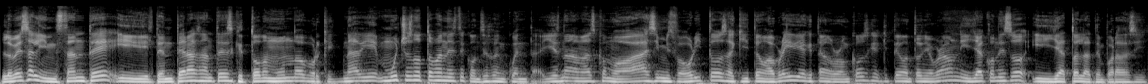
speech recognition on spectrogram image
lo ves al instante y te enteras antes que todo el mundo, porque nadie, muchos no toman este consejo en cuenta. Y es nada más como, ah, sí, mis favoritos, aquí tengo a Brady, aquí tengo a Gronkowski, aquí tengo a Antonio Brown, y ya con eso, y ya toda la temporada así.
